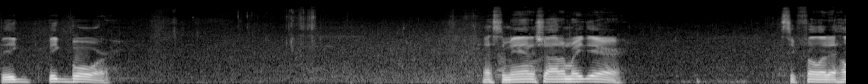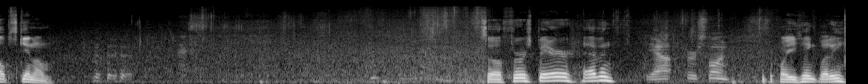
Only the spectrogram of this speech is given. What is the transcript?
Big, big boar. That's the man that shot him right there. That's the fella that helped skin him. So first bear, Evan. Yeah, first one. What do you think, buddy?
